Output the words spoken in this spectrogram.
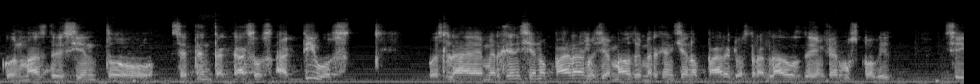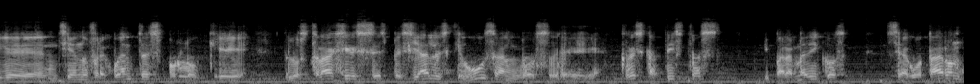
con más de 170 casos activos, pues la emergencia no para, los llamados de emergencia no paran, los traslados de enfermos COVID siguen siendo frecuentes, por lo que los trajes especiales que usan los eh, rescatistas y paramédicos se agotaron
